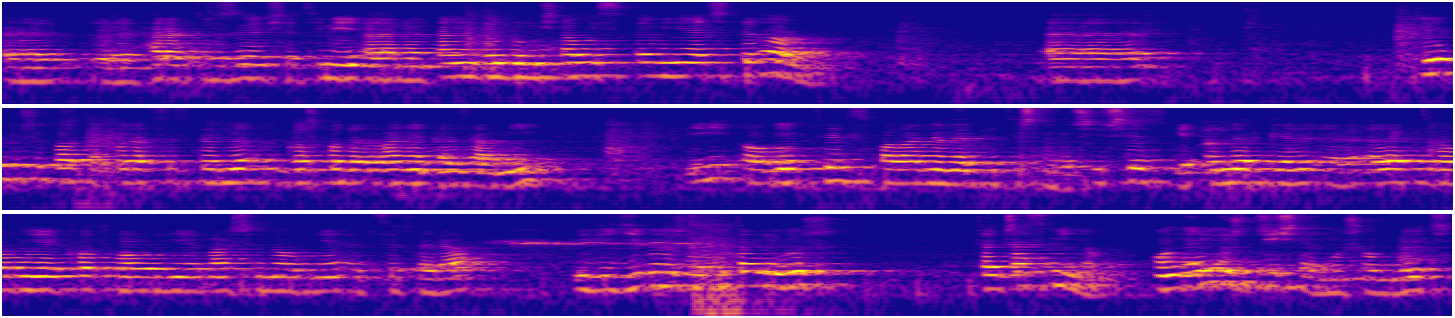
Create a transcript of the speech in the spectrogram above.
e, e, charakteryzują się tymi elementami, będą musiały spełniać te normy. Tu jest przykład akurat systemu gospodarowania gazami i obiekty spalania energetycznego, czyli wszystkie energe, e, elektrownie, kotłownie, maszynownie, etc. I widzimy, że tutaj już ten czas minął. One już dzisiaj muszą być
